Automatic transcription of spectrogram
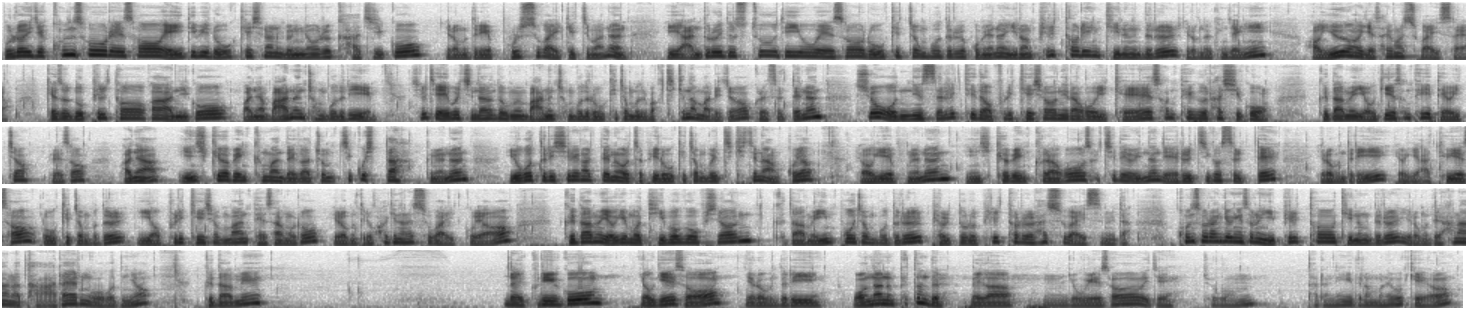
물론 이제 콘솔에서 adb logcat이라는 명령어를 가지고 여러분들이 볼 수가 있겠지만은 이 안드로이드 스튜디오에서 Logcat 정보들을 보면은 이런 필터링 기능들을 여러분들 굉장히 어, 유용하게 사용할 수가 있어요 그래서 no filter가 아니고 만약 많은 정보들이 실제 앱을 진단하다 보면 많은 정보들 Logcat 정보들이 막 찍힌단 말이죠. 그랬을 때는 show only selected application 이라고 이렇게 선택을 하시고 그 다음에 여기에 선택이 되어 있죠. 그래서 만약 InsecureBank만 내가 좀 찍고 싶다 그러면은 요것들이 실행할 때는 어차피 Logcat 정보에 찍히지는 않고요. 여기에 보면은 InsecureBank라고 설치되어 있는 얘를 찍었을 때 여러분들이 여기 아, 뒤에서 Logcat 정보들 이 어플리케이션만 대상으로 여러분들이 확인을 할 수가 있고요. 그 다음에 여기 뭐 디버그 옵션 그 다음에 info 정보들을 별도로 필터를 할 수가 있습니다. 콘솔 환경에서는 이 필터 기능들을 여러분들이 하나하나 다 알아야 하는 거거든요. 그 다음에 네 그리고 여기에서 여러분들이 원하는 패턴들 내가 음, 여기에서 이제 조금 다른 행위들 한번 해볼게요.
